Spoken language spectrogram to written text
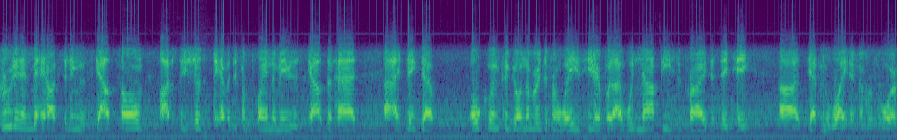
Gruden and Mayock sending the scouts home obviously shows that they have a different plan than maybe the scouts have had. I think that Oakland could go a number of different ways here, but I would not be surprised if they take uh, Devin White at number four.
